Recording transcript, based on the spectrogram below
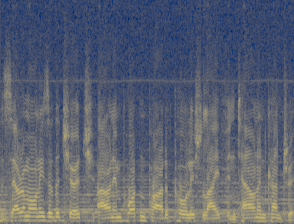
The ceremonies of the church are an important part of Polish life in town and country.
